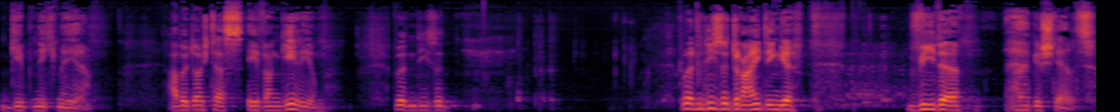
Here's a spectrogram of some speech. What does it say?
gibt nicht mehr. Aber durch das Evangelium würden diese wurden diese drei Dinge wiederhergestellt.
